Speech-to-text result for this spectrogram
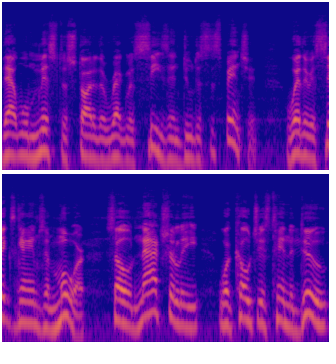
that will miss the start of the regular season due to suspension, whether it's six games or more. So naturally, what coaches tend to do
